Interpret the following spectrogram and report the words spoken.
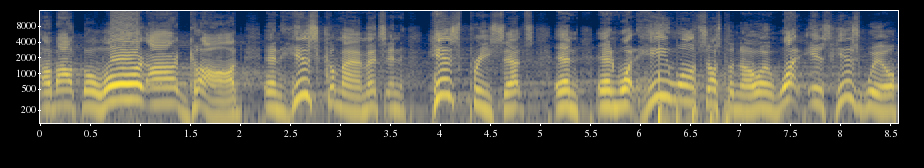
about the Lord our God and His commandments and His precepts and, and what He wants us to know and what is His will,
